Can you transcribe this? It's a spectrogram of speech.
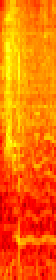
again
